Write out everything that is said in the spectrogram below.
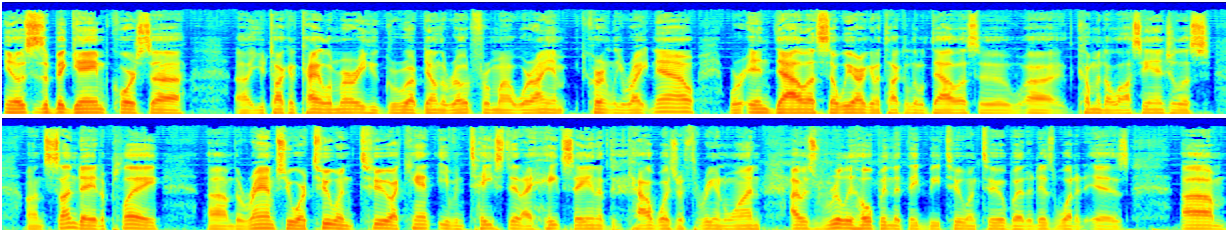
you know, this is a big game. Of course, uh, uh, you're talking to Kyler Murray, who grew up down the road from uh, where I am currently right now. We're in Dallas, so we are going to talk a little Dallas. Who uh, coming to Los Angeles on Sunday to play um, the Rams, who are two and two. I can't even taste it. I hate saying that the Cowboys are three and one. I was really hoping that they'd be two and two, but it is what it is. Um,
